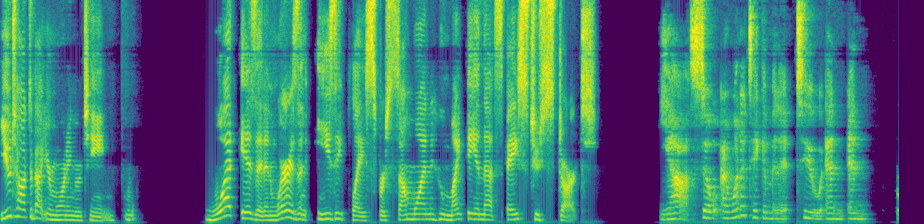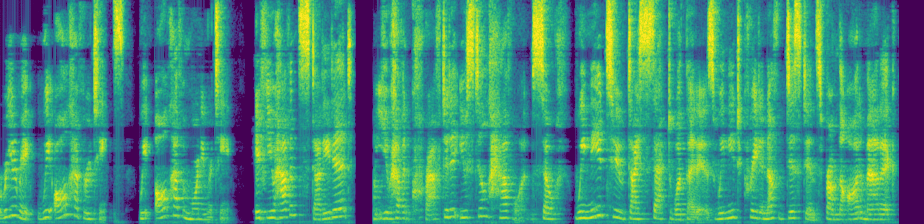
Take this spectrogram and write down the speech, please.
You talked about your morning routine. What is it and where is an easy place for someone who might be in that space to start? Yeah, so I want to take a minute too and and reiterate, we all have routines. We all have a morning routine. If you haven't studied it, you haven't crafted it, you still have one. So we need to dissect what that is. We need to create enough distance from the automatic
